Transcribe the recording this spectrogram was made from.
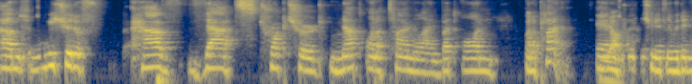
Um, we should have have that structured not on a timeline, but on on a plan. And Yeah. unfortunately, we didn't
